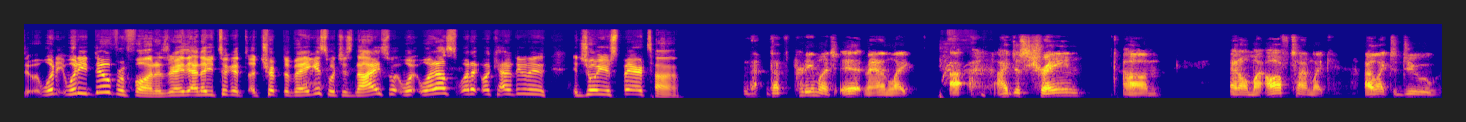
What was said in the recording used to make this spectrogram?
what what do you do for fun? Is there anything? I know you took a, a trip to Vegas, which is nice. What, what, what else? What what kind of do to enjoy your spare time? That, that's pretty much it, man. Like I, I just train, um, and on my off time, like I like to do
